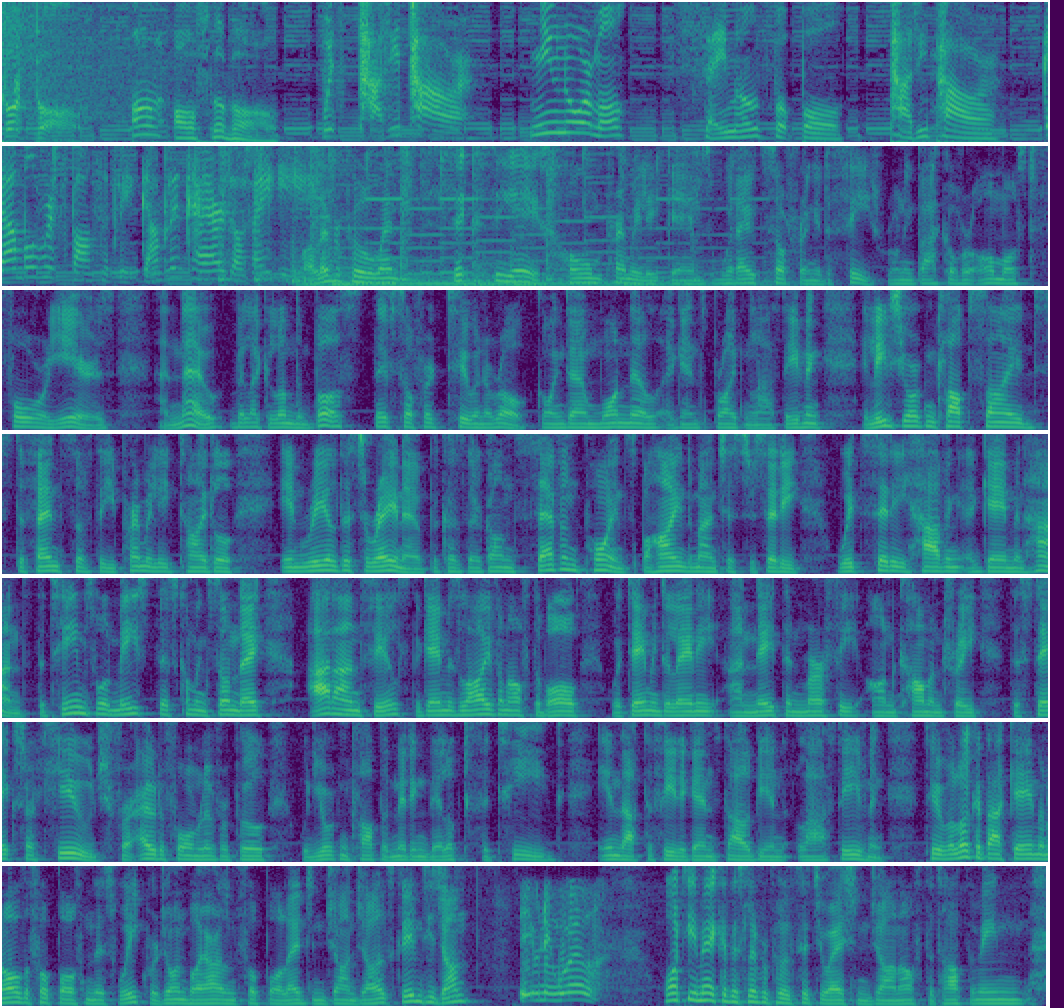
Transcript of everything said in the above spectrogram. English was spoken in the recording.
Football on Off the Ball. With Paddy Power. New normal, same old football. Paddy Power. Gamble responsibly. Gamblingcare.ie. Well, Liverpool went 68 home Premier League games without suffering a defeat, running back over almost four years. And now, a bit like a London bus, they've suffered two in a row, going down 1 0 against Brighton last evening. It leaves Jurgen Klopp's side's defence of the Premier League title in real disarray now because they're gone seven points behind Manchester City, with City having a game in hand. The teams will meet this coming Sunday at Anfield. The game is live and off the ball with Damien Delaney and Nathan Murphy on commentary. The stakes are huge for out of form Liverpool, with Jurgen Klopp admitting they looked fatigued in that defeat against Albion last evening. To have a look at that game and all the football from this week, we're joined by Ireland football legend John Giles. Good evening to you, John. Evening, Will. What do you make of this Liverpool situation, John, off the top? I mean,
